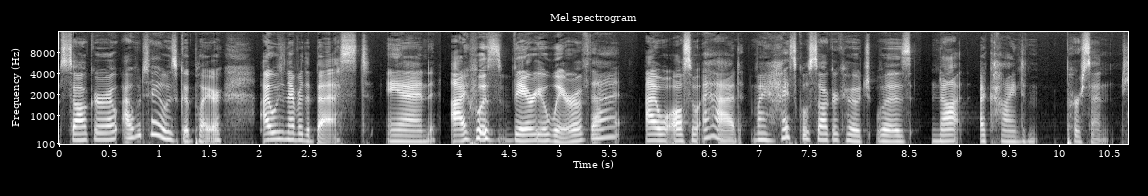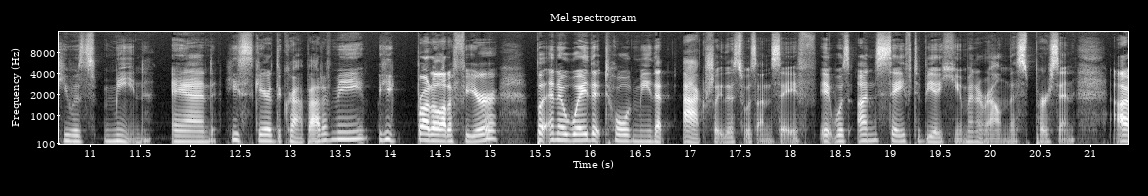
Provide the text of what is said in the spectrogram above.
soccer, I would say I was a good player. I was never the best. And I was very aware of that. I will also add my high school soccer coach was not a kind person. He was mean and he scared the crap out of me. He brought a lot of fear, but in a way that told me that actually this was unsafe. It was unsafe to be a human around this person. I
